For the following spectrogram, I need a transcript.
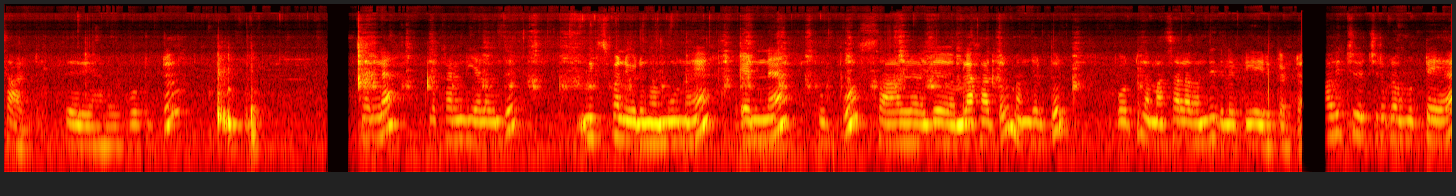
சால்ட்டு தேவையான அளவு போட்டுட்டு நல்லா இந்த கரண்டியால் வந்து மிக்ஸ் பண்ணி விடுங்க. மூணு எண்ணெய் உப்பு சால் இது மிளகாத்தூள் மஞ்சள் தூள் போட்டு இந்த மசாலா வந்து இதில் இப்படியே இருக்கட்டும். அவிச்சு வச்சுருக்கிற முட்டையை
